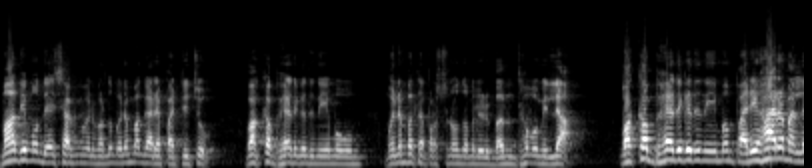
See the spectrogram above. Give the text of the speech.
മാധ്യമവും ദേശാഭിമാനം വന്ന് മുനമ്പങ്കാരെ പറ്റിച്ചു. വക്കഫ് ഭേദഗതി നിയമവും മുനമ്പത്തെ പ്രശ്നവും തമ്മിലൊരു ബന്ധവുമില്ല. വക്കഫ് ഭേദഗതി നിയമം പരിഹാരമല്ല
